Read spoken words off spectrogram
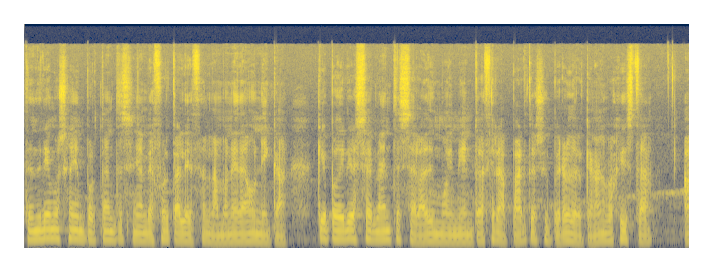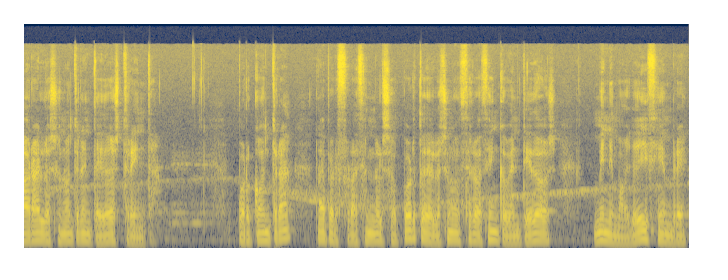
tendríamos una importante señal de fortaleza en la moneda única, que podría ser la antesala de un movimiento hacia la parte superior del canal bajista, ahora en los 1.3230. Por contra, la perforación del soporte de los 1.0522, mínimo de diciembre,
